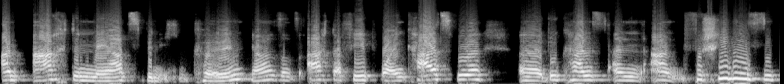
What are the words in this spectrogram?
Am 8. März bin ich in Köln, ja, sonst 8. Februar in Karlsruhe. Äh, du kannst an, an verschiedensten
